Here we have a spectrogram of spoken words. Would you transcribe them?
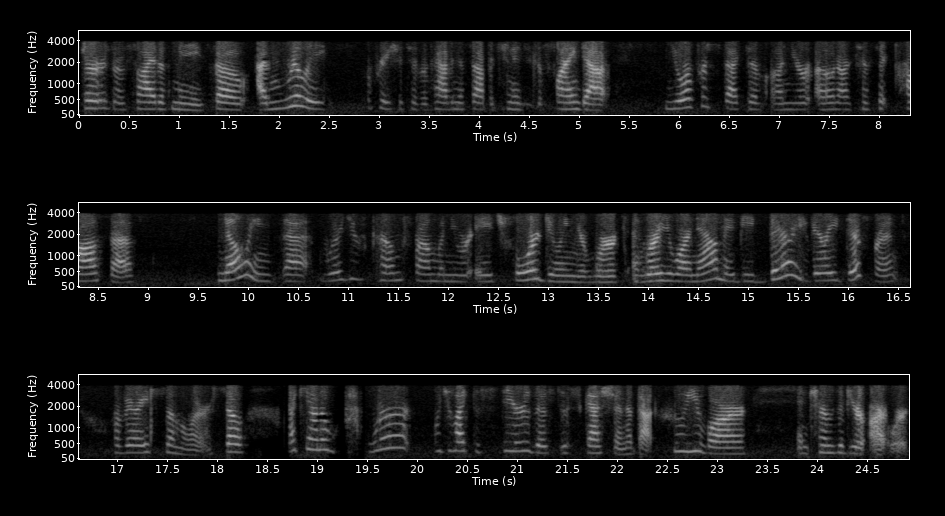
stirs inside of me. So I'm really appreciative of having this opportunity to find out your perspective on your own artistic process, knowing that where you've come from when you were age four doing your work and where you are now may be very, very different or very similar. So, Akiane, where would you like to steer this discussion about who you are in terms of your artwork?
